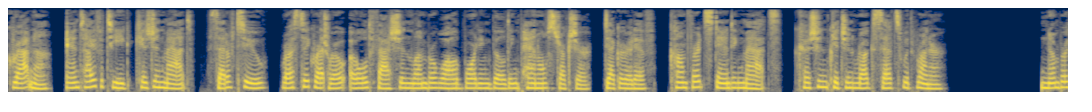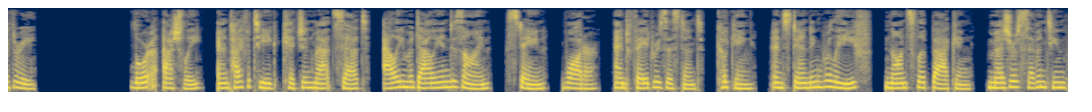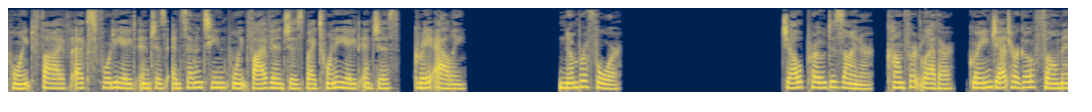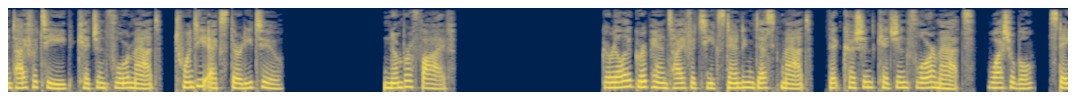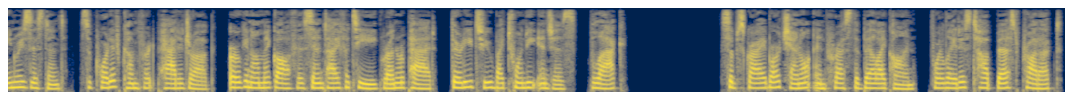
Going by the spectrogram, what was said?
GRATNNA, Anti-Fatigue Kitchen Mat, Set of 2, Rustic Retro Old-Fashioned Lumber Wall Boarding Building Panel Structure, Decorative, Comfort Standing Mats, Cushion Kitchen Rug Sets with Runner. Number 3. Laura Ashley, Anti-Fatigue Kitchen Mat Set, Allie Medallion Design, Stain, Water, and Fade Resistant, Cooking, and Standing Relief, Non-Slip Backing, measures 17.5 x 48 inches and 17.5 inches by 28 inches, Gray Allie. Number 4. GelPro Designer, Comfort Leather, Grain Jet Ergo Foam Anti-Fatigue Kitchen Floor Mat, 20x32. Number 5. Gorilla Grip Anti-Fatigue Standing Desk Mat, Thick Cushioned Kitchen Floor Mats, Washable, Stain Resistant, Supportive Comfort Padded Rug, Ergonomic Office Anti-Fatigue Runner Pad, 32 by 20 inches, Black. Subscribe our channel and press the bell icon, for latest top best product,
